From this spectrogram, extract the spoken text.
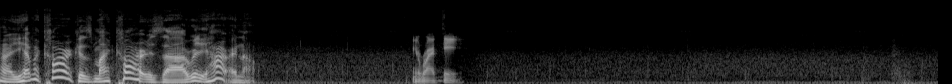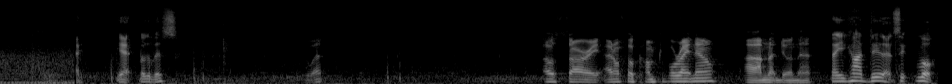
Uh, you have a car? Because my car is uh, really hot right now. You're right there. This. What? Oh, sorry. I don't feel comfortable right now. Uh, I'm not doing that. No, you can't do that. See, look,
